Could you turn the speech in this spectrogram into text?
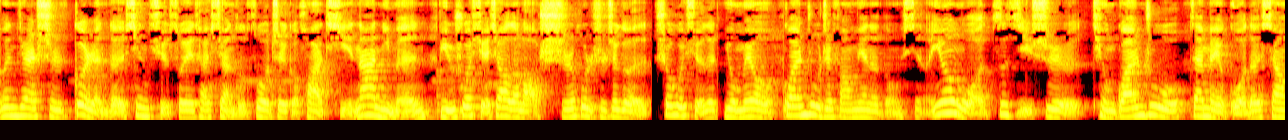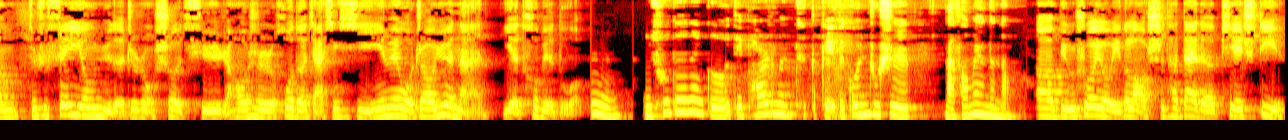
问卷是个人的兴趣，所以才选择做这个话题。那你们，比如说学校的老师，或者是这个社会学的，有没有关注这方面的东西呢？因为我自己是挺关注在美国的，像就是非英语的这种社区，然后是获得假信息。因为我知道越南也特别多。嗯，你说的那个 department 给的关注是？哪方面的呢？呃，比如说有一个老师，他带的 PhD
